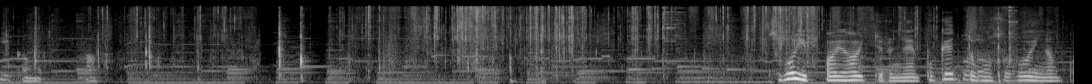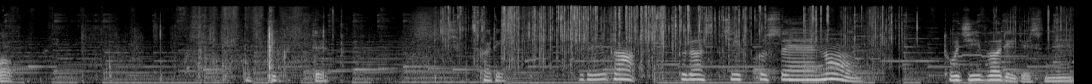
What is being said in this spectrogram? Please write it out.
いいかも。あすごいいっぱい入ってるね。ポケットもすごいなんか大きくてしっかり。これがプラスチック製の閉じ針ですね。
